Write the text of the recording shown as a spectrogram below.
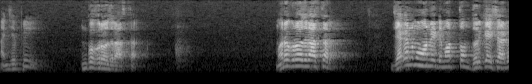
అని చెప్పి ఇంకొక రోజు రాస్తారు. మరొక రోజు రాస్తారు. జగన్మోహన్ రెడ్డి మొత్తం దొరికేశాడు.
